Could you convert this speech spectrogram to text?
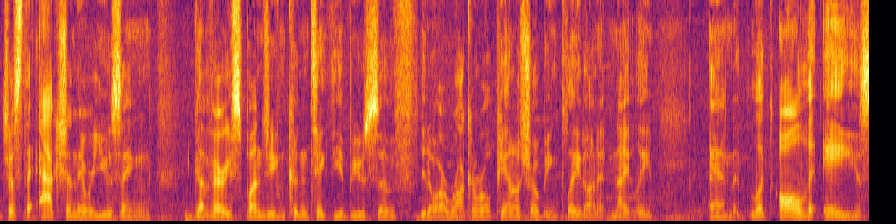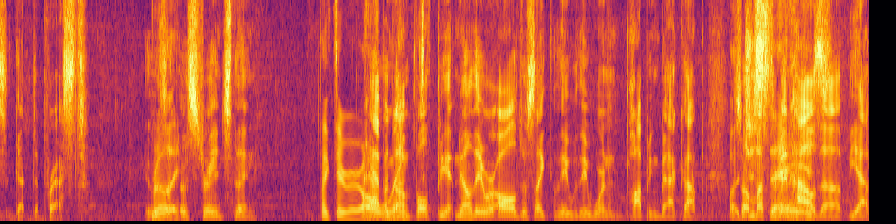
just the action they were using got very spongy and couldn't take the abuse of you know a rock and roll piano show being played on it nightly, and it looked all the A's got depressed. It was Really? a, a strange thing. Like they were It all happened linked. on both. No, they were all just like they they weren't popping back up. Oh, so it must have been how A's. the yeah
